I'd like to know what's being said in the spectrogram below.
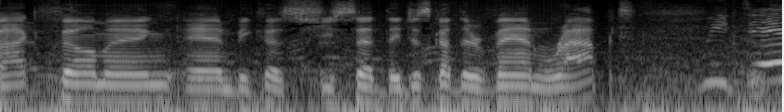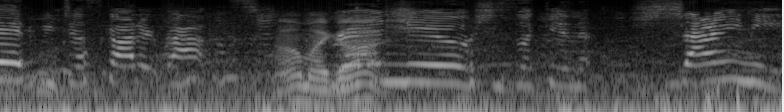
back filming and because she said they just got their van wrapped. We did. We just got it wrapped. Oh my Brand gosh. new. She's looking shiny.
